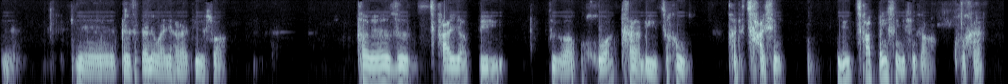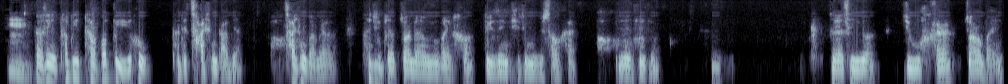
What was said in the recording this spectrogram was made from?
嗯，对，嗯，在这另外你看就是说，特别是茶叶被这个火炭焙之后，它的茶性，因为茶本身的性上苦寒，嗯，但是它被炭火焙以后，它的茶性大变，茶性转变了。它就变转变为温和，对人体就没有伤害，对人体就，嗯，这也是一个由寒转温，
